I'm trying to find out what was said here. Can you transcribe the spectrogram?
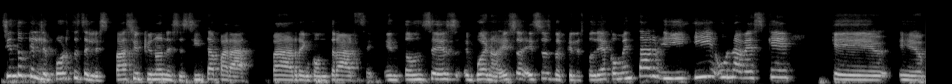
Siento que el deporte es el espacio que uno necesita para, para reencontrarse. Entonces, bueno, eso, eso es lo que les podría comentar. Y, y una vez que, que eh,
